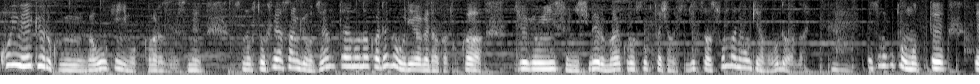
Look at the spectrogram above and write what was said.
こういう影響力が大きいにもかかわらずですね、そのソフトウェア産業全体の中での売上高とか、従業員数に占めるマイクロソフト社の比率はそんなに大きなものではない。でそのことをもって、え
